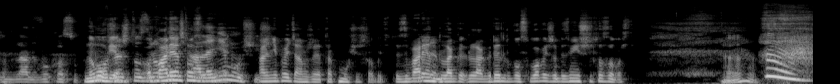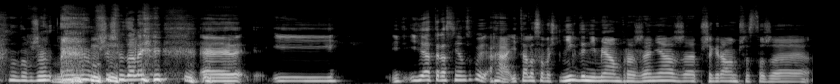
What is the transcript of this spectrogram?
że dla dwóch osób. No Możesz mówię, to zrobić, wariant to- ale nie musisz. Ale nie powiedziałem, że tak musisz robić. To jest wariant dla, dla gry dwuosobowej, żeby zmniejszyć losowość. No dobrze, przejdźmy dalej. E, i, i, I ja teraz nie mam co powiedzieć. Aha, i ta losowość. Nigdy nie miałem wrażenia, że przegrałem przez to, że,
